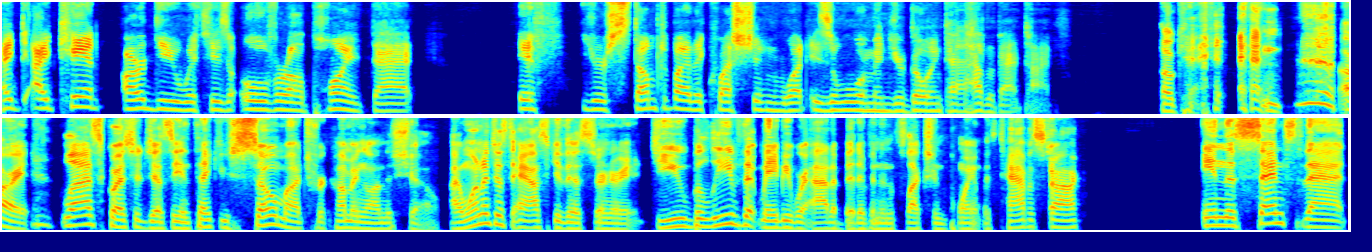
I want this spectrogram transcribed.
I i can't argue with his overall point that if you're stumped by the question what is a woman you're going to have a bad time Okay. And all right. Last question, Jesse, and thank you so much for coming on the show. I want to just ask you this, Do you believe that maybe we're at a bit of an inflection point with Tavistock in the sense that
